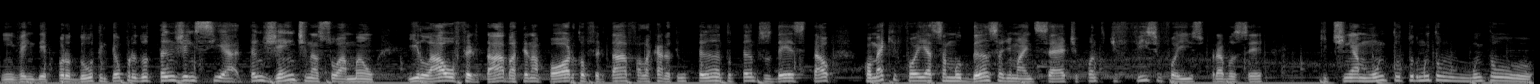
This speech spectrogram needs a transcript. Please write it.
em vender produto, em ter um produto tangencia, tangente na sua mão, ir lá ofertar, bater na porta, ofertar, falar, cara, eu tenho tanto, tantos desses e tal. Como é que foi essa mudança de mindset? Quanto difícil foi isso para você? Que tinha muito, tudo muito, muito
